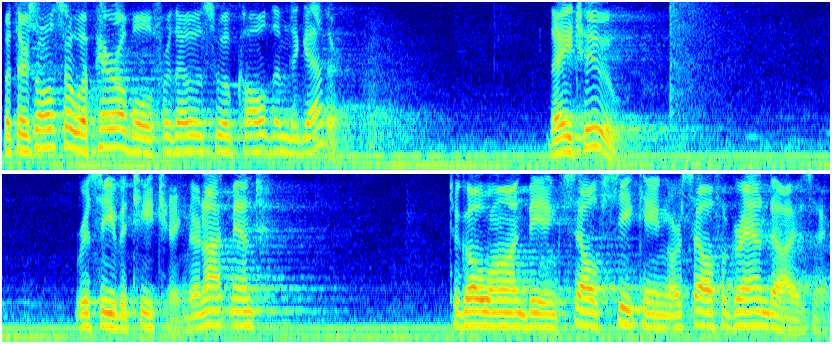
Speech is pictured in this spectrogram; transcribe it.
But there's also a parable for those who have called them together. They too receive a teaching. They're not meant to go on being self seeking or self aggrandizing.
